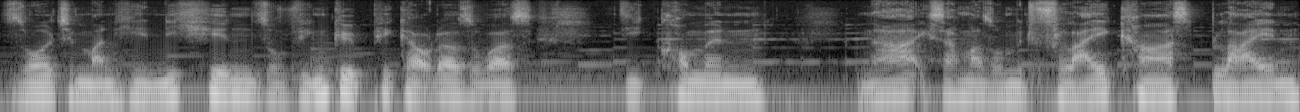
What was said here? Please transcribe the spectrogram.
sollte man hier nicht hin. So Winkelpicker oder sowas, die kommen, na, ich sag mal so mit Flycast bleiben.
